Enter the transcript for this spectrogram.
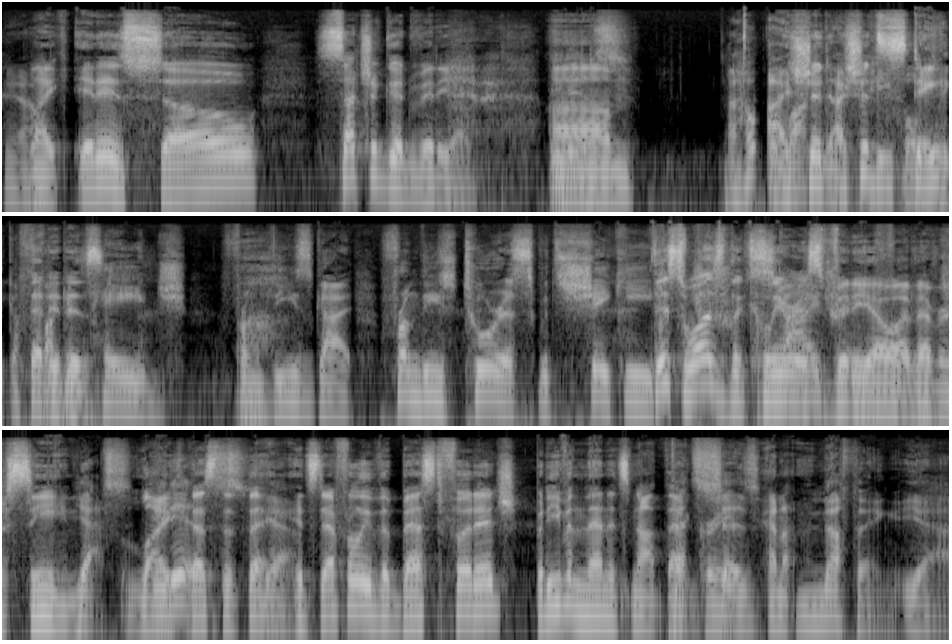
Yeah. Like it is so such a good video. It is. I hope I should- I should state that it is page from these guys, from these tourists with shaky. This was the clearest video I've ever seen. Yes, like that's the thing. Yeah. It's definitely the best footage, but even then, it's not that, that great. says and nothing. Yeah.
